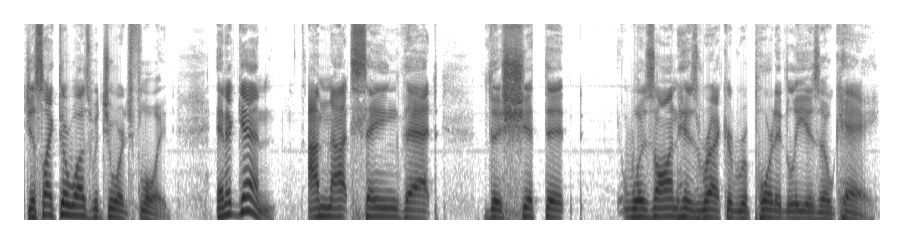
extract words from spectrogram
just like there was with George Floyd. And again, I'm not saying that the shit that was on his record reportedly is okay.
